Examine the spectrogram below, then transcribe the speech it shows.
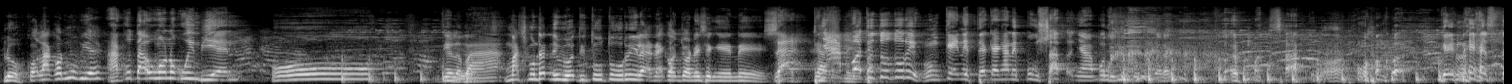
Loh, kok lakonmu piye? Aku tahu ngono kuwi mbiyen. Oh. Iki lho, Pak. Mas Kundat mbok dituturi lek nek koncone sing ngene. Lah Sadar nyapa dituturi? Wong kene dekengane pusat nyapa dituturi. Masa. Wong kok kene ST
